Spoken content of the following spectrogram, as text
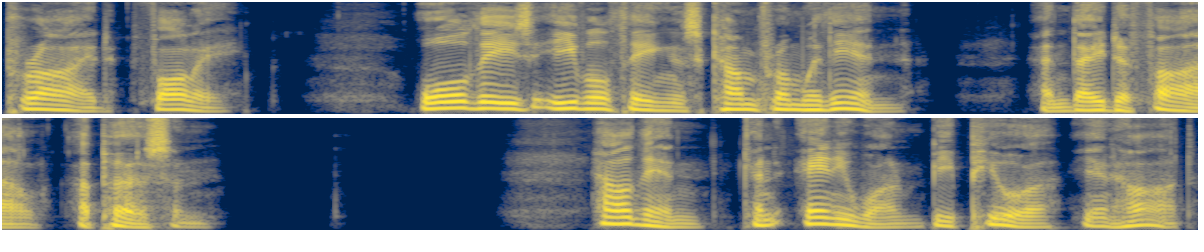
pride, folly. All these evil things come from within, and they defile a person. How then can anyone be pure in heart?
